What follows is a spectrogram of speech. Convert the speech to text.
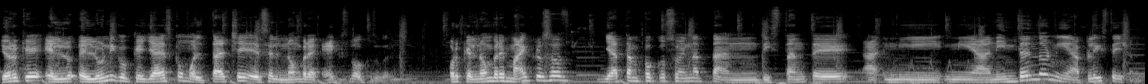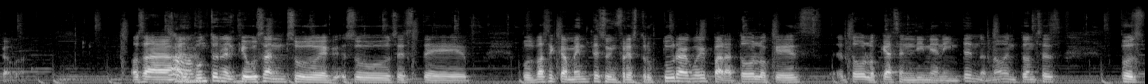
yo creo que el, el único que ya es como el tache es el nombre Xbox, güey. Porque el nombre Microsoft ya tampoco suena tan distante a- ni, ni a Nintendo ni a PlayStation, cabrón. O sea, No. al punto en el que usan su- sus, este, pues básicamente su infraestructura, güey, para todo lo que es, todo lo que hace en línea Nintendo, ¿no? Entonces, pues,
